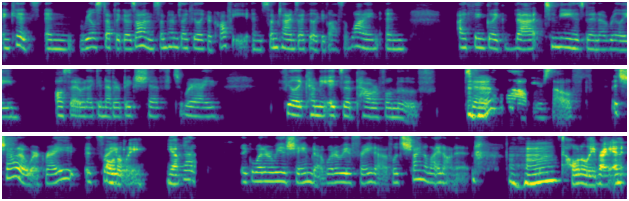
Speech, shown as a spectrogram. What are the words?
and kids and real stuff that goes on. And sometimes I feel like a coffee and sometimes I feel like a glass of wine. And I think like that to me has been a really also like another big shift where I feel like coming, it's a powerful move to mm-hmm. allow yourself. It's shadow work, right? It's totally. like, yeah. Like, what are we ashamed of? What are we afraid of? Let's shine a light on it. Mm-hmm, totally right. And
